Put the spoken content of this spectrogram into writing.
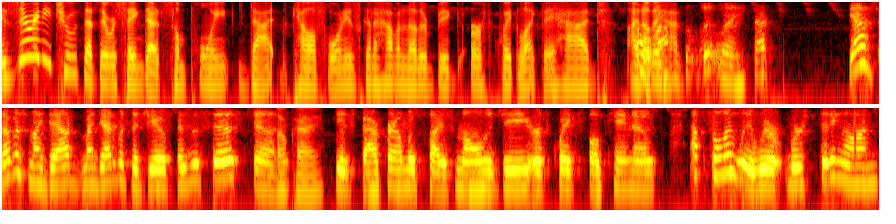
is there any truth that they were saying that at some point that California is going to have another big earthquake like they had? I know oh, they had. absolutely. That's yeah. That was my dad. My dad was a geophysicist, and Okay. his background was seismology, earthquakes, volcanoes. Absolutely, we're we're sitting on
